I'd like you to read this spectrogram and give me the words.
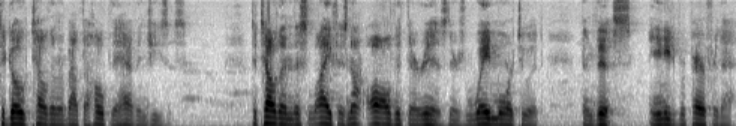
to go tell them about the hope they have in Jesus to tell them this life is not all that there is. There's way more to it than this, and you need to prepare for that.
